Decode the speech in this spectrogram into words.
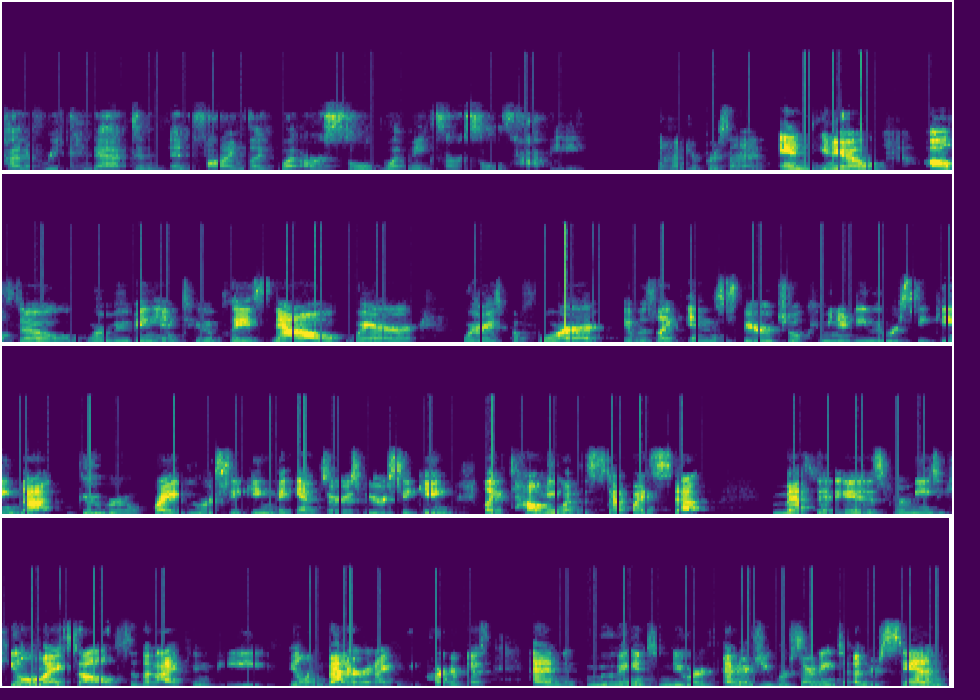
kind of reconnect and, and find like what our soul what makes our souls happy 100%. And, you know, also we're moving into a place now where, whereas before it was like in the spiritual community, we were seeking that guru, right? We were seeking the answers. We were seeking, like, tell me what the step by step method is for me to heal myself so that I can be feeling better and I can be part of this. And moving into New Earth energy, we're starting to understand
